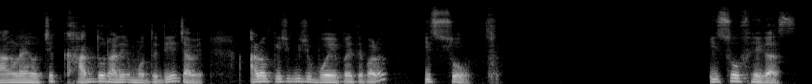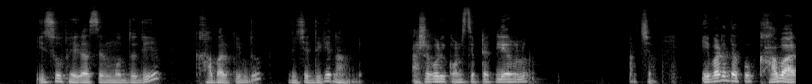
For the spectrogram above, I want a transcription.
বাংলায় হচ্ছে খাদ্য নালীর মধ্যে দিয়ে যাবে। আরও কিছু কিছু বই পেতে পারো। ইসো। ইসোফেগাস। ইসোফেগাসের মধ্য দিয়ে খাবার কিন্তু নিচের দিকে নামবে। আশা করি কনসেপ্টটা ক্লিয়ার হলো? আচ্ছা এবারে দেখো খাবার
